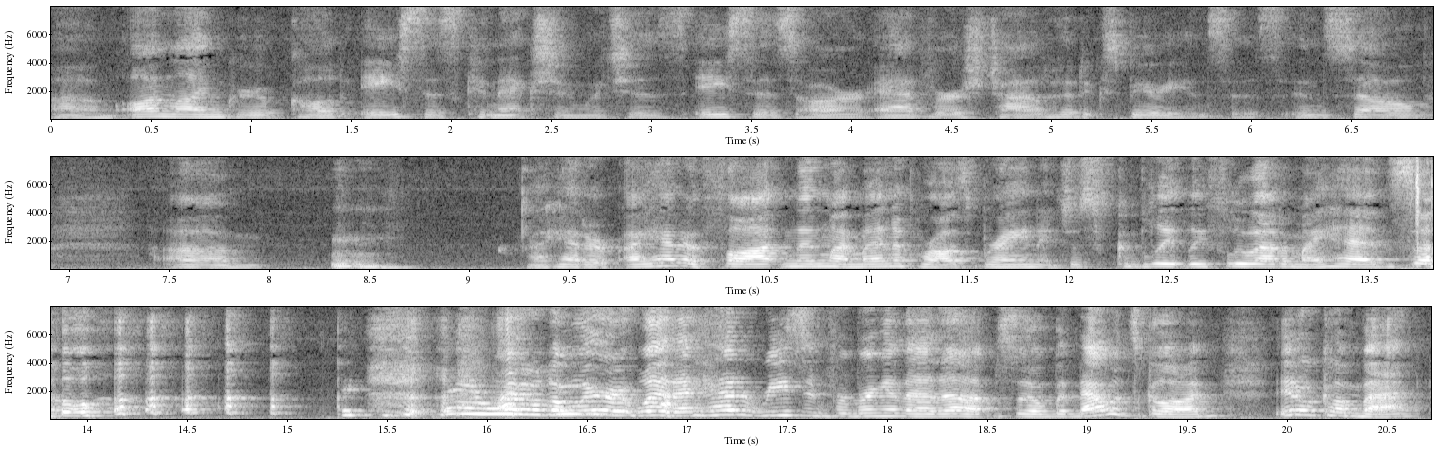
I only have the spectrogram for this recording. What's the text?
um, online group called ACEs Connection, which is ACEs are adverse childhood experiences, and so. Um, I had a I had a thought, and then my menopause brain it just completely flew out of my head. So I don't know where it went. I had a reason for bringing that up, so but now it's gone. It'll come back.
